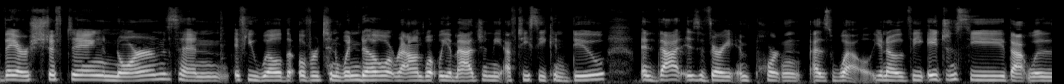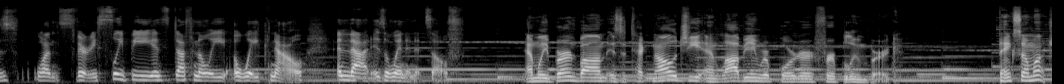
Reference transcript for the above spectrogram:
they are shifting norms and, if you will, the Overton window around what we imagine the FTC can do. And that is very important as well. You know, the agency that was once very sleepy is definitely awake now, and that is a win in itself. Emily Birnbaum is a technology and lobbying reporter for Bloomberg. Thanks so much.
